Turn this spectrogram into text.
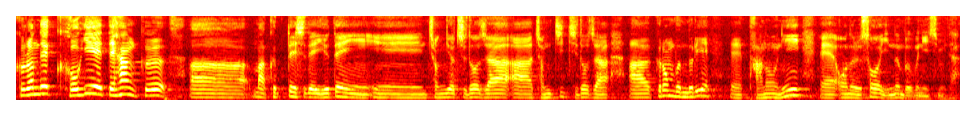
그런데 거기에 대한 그막 그때 시대 유대인 정교 지도자 아, 정치 지도자 아, 그런 분들이 예, 반원이 예, 오늘 서 있는 부분이 있습니다.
